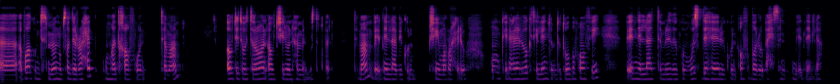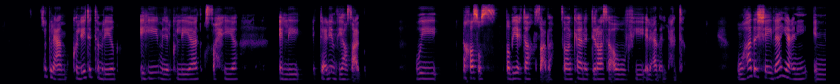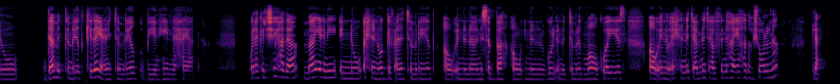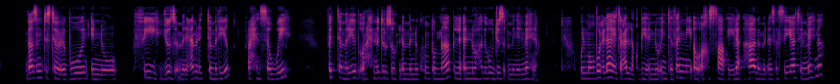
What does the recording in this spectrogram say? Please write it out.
آه، أبغاكم تسمعونه بصدر رحب وما تخافون تمام؟ أو تتوترون أو تشيلون هم المستقبل تمام؟ بإذن الله بيكون شي مرة حلو، ممكن على الوقت اللي أنتم تتوظفون فيه بإذن الله التمريض يكون مزدهر ويكون أفضل وأحسن بإذن الله، بشكل عام كلية التمريض هي من الكليات الصحية اللي التعليم فيها صعب، والتخصص طبيعته صعبة سواء كانت دراسة أو في العمل حتى، وهذا الشي لا يعني إنه دام التمريض كذا يعني التمريض بينهي لنا حياتنا، ولكن الشي هذا ما يعني إنه إحنا نوقف عن التمريض أو إننا نسبه أو إننا نقول إنه التمريض ما هو كويس أو إنه إحنا نتعب نتعب في النهاية هذا هو شغلنا، لا لازم تستوعبون إنه فيه جزء من عمل التمريض راح نسويه في التمريض وراح ندرسه لما نكون طلاب لأنه هذا هو جزء من المهنة، والموضوع لا يتعلق بإنه أنت فني أو أخصائي، لا هذا من أساسيات المهنة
